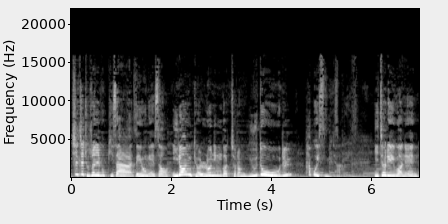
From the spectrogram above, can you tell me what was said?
실제 조선일보 기사 내용에서 이런 결론인 것처럼 유도를 하고 있습니다. 이철희 의원은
